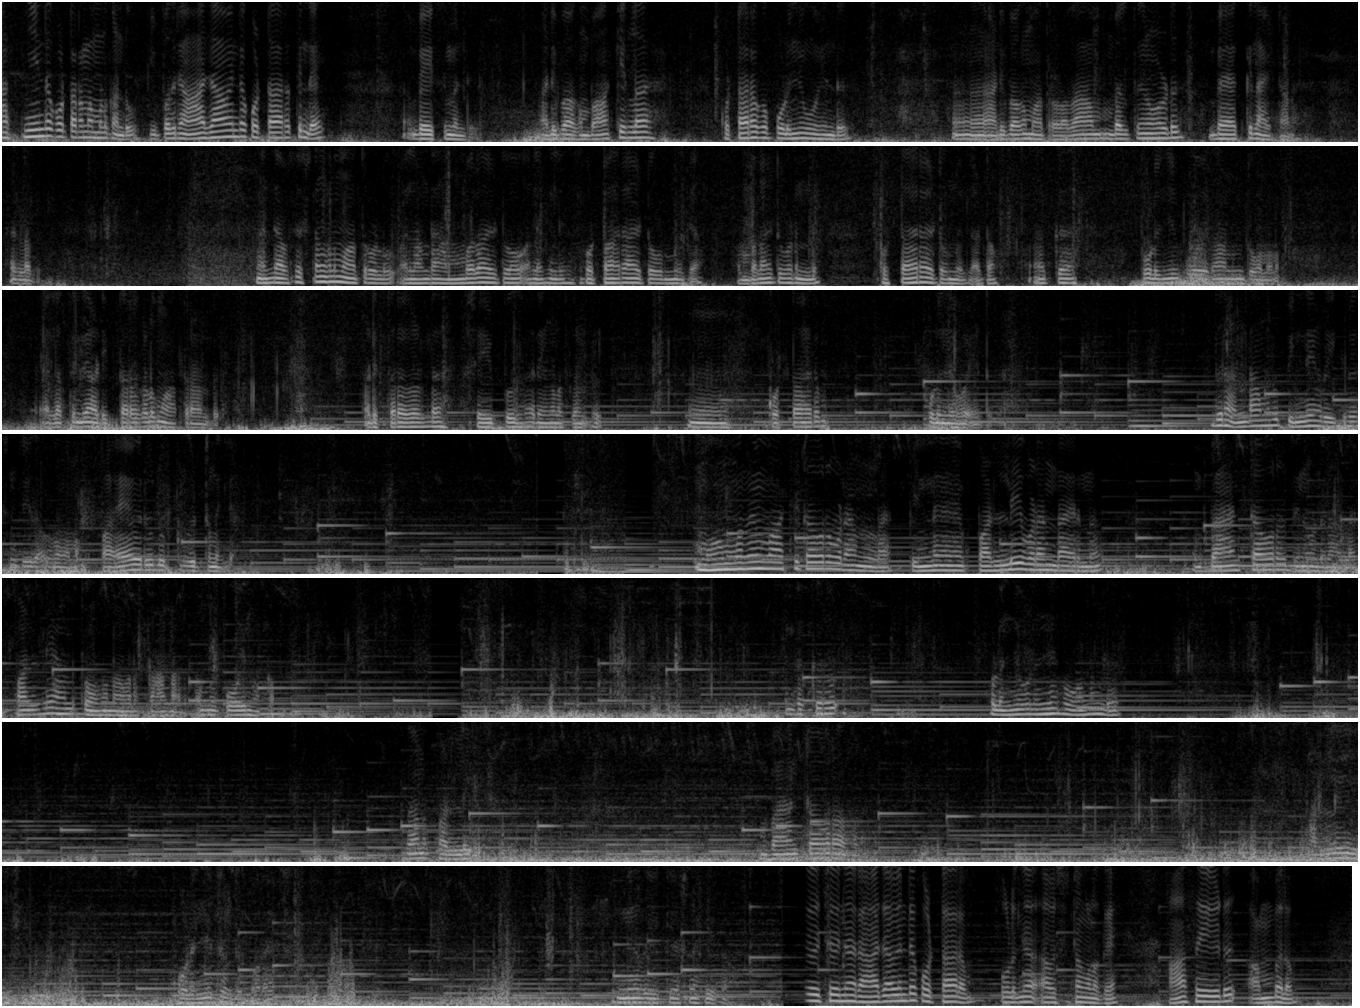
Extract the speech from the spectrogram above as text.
രാജ്ഞീന്റെ കൊട്ടാരം നമ്മൾ കണ്ടു. ഇപ്പോൾ അത് രാജാവിന്റെ കൊട്ടാരത്തിന്റെ ബേസ്മെന്റ് അടിഭാഗം. ബാക്കിയുള്ള കൊട്ടാരമൊക്കെ പൊളിഞ്ഞു പോയിട്ടുണ്ട് അടിഭാഗം മാത്രമേ ഉള്ളൂ. അത് ആ അമ്പലത്തിനോട് ബാക്കിലായിട്ടാണ് ഉള്ളത്. അതിന്റെ അവശിഷ്ടങ്ങൾ മാത്രമേ ഉള്ളൂ. അല്ലാണ്ട് അമ്പലമായിട്ടോ അല്ലെങ്കിൽ കൊട്ടാരമായിട്ടോ ഒന്നുമില്ല. അമ്പലമായിട്ട് ഇവിടെ ഉണ്ട്. കൊട്ടാരമായിട്ടൊന്നുമില്ല കേട്ടോ. അതൊക്കെ പൊളിഞ്ഞു പോയതാണെന്ന് തോന്നണം. എല്ലാത്തിന്റെ അടിത്തറകൾ മാത്രമുണ്ട് അടിത്തറകളുടെ ഷേപ്പ് കാര്യങ്ങളൊക്കെ ഉണ്ട്. കൊട്ടാരം പൊളിഞ്ഞു പോയിട്ട് ഇത് രണ്ടാമത് പിന്നെ റീക്രിയേഷൻ ചെയ്താൽ തോന്നണം പഴയ ഒരു ലുക്ക് കിട്ടണില്ല. മുഹമ്മദൻ വാച്ച് ടവർ ഇവിടെ ആണുള്ളത് പിന്നെ പള്ളി ഇവിടെ ഉണ്ടായിരുന്നു. ബാൻ ടവർ ഇതിനുള്ളിലാണുള്ളത്. പള്ളിയാണ് തോന്നുന്നു അവിടെ കാണാറ് ഒന്ന് പോയി നോക്കാം. ഇതൊക്കെ ഒരു പൊളിഞ്ഞ് പൊളിഞ്ഞ് പോകുന്നുണ്ട്. ഇതാണ് പള്ളി. ബാൻഡ് ടവറാണ് പള്ളി പൊളിഞ്ഞിട്ടുണ്ട് കുറെ. പിന്നെ റീക്രിയേഷൻ ചെയ്ത. വെച്ച് കഴിഞ്ഞാൽ രാജാവിന്റെ കൊട്ടാരം പൊളിഞ്ഞ അവശിഷ്ടങ്ങളൊക്കെ. ആ സൈഡ് അമ്പലം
